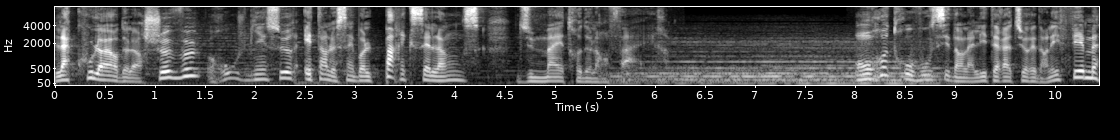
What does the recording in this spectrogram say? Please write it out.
la couleur de leurs cheveux, rouge bien sûr, étant le symbole par excellence du maître de l'enfer. On retrouve aussi dans la littérature et dans les films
